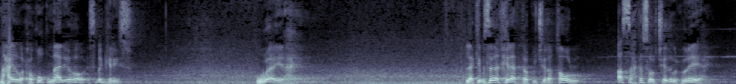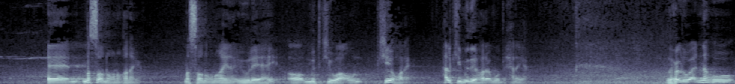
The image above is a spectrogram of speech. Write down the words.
Maxaa yidhi waa xuquuq maali ahoo isma gelayso waayahay laakiin masalada khilaaf baa ku jira. Qowl asax ka soo horjeeda wuxuu leeyahay ma soo noqnoqonayo ma soo noqnoqonayo ayuu leeyahay oo mudkii waa un kii hore halkii mudee hore umuu bixinaya. Wuxuu uhi waannahu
